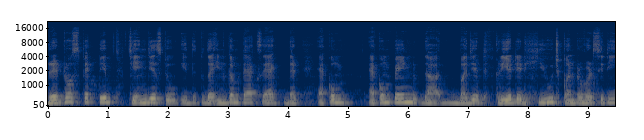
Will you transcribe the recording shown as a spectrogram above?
retrospective changes to, to the Income Tax Act that accom- accompanied the budget created huge controversy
